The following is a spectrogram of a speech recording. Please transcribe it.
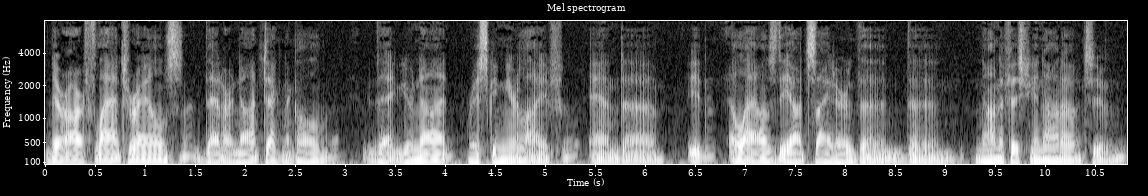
There are flat trails that are not technical, that you're not risking your life, and uh, it allows the outsider, the the non-aficionado, to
